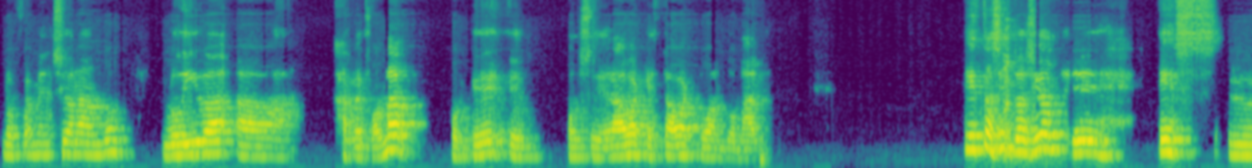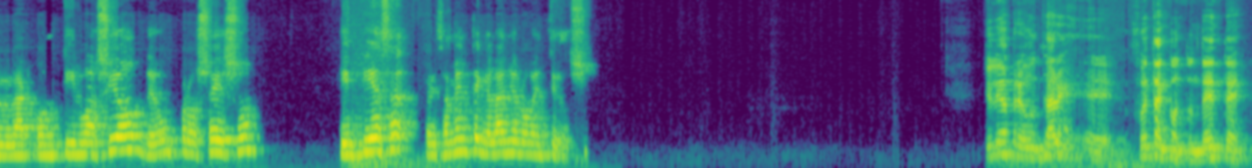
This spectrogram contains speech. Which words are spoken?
lo fue mencionando, lo iba a, reformar porque eh, consideraba que estaba actuando mal. Esta situación eh, es la continuación de un proceso que empieza precisamente en el año 92. Yo le iba a preguntar, eh, ¿fue tan contundente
